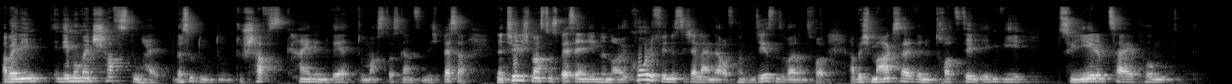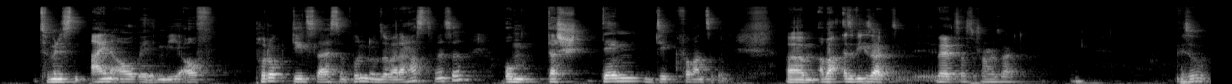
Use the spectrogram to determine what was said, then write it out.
Aber in dem, in dem Moment schaffst du halt, weißt du, du, du, du schaffst keinen Wert, du machst das Ganze nicht besser. Natürlich machst du es besser, indem du neue Kohle findest, dich allein darauf konzentrierst und so weiter und so fort. Aber ich mag es halt, wenn du trotzdem irgendwie zu jedem Zeitpunkt zumindest ein Auge irgendwie auf Produkt, Dienstleistung, Kunden und so weiter hast, weißt du, um das ständig voranzubringen. Ähm, aber also wie gesagt. Nee, jetzt hast du schon gesagt. Wieso?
